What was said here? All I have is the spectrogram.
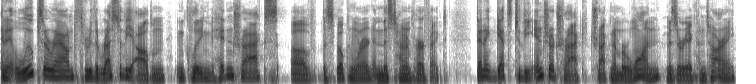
And it loops around through the rest of the album, including the hidden tracks of The Spoken Word and This Time Imperfect. Then it gets to the intro track, track number one, Miseria Cantare,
